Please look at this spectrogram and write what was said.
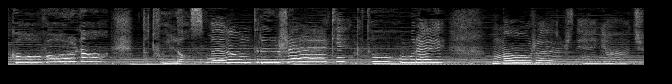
go wolno? To twój los meandry rzeki, której możesz zmieniać.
